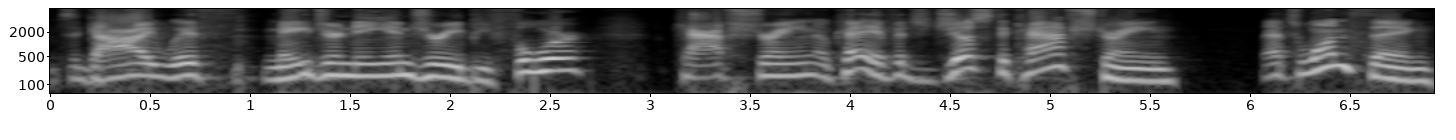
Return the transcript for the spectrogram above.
it's a guy with major knee injury before calf strain. Okay, if it's just a calf strain, that's one thing.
